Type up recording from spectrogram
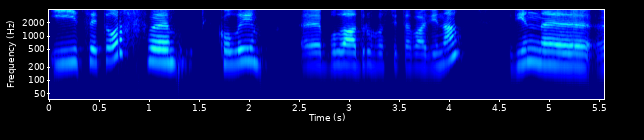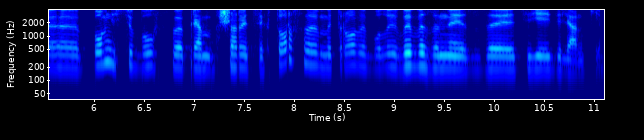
І цей торф, е, коли е, була Друга світова війна, він е, повністю був прям шари цих торф метрові були вивезені з цієї ділянки.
